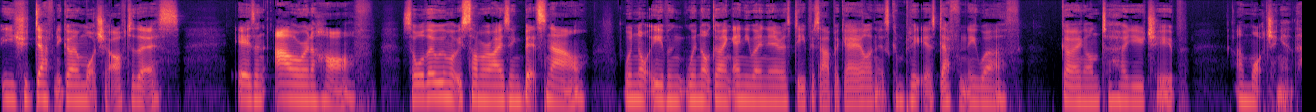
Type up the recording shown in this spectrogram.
you should definitely go and watch it after this, is an hour and a half. So, although we might be summarizing bits now, we're not even we're not going anywhere near as deep as Abigail, and it's completely it's definitely worth going onto her YouTube and watching it there.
